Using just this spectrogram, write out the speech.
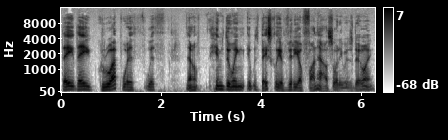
They they grew up with with you know him doing it was basically a video funhouse what he was doing,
